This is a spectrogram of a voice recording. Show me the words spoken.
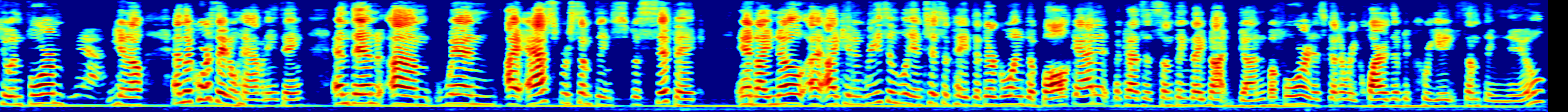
to inform, yeah. you know? And of course, they don't have anything. And then um, when I ask for something specific, and I know I, I, can reasonably anticipate that they're going to balk at it because it's something they've not done before and it's going to require them to create something new.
